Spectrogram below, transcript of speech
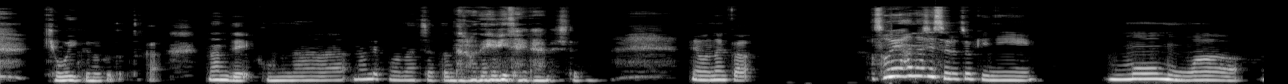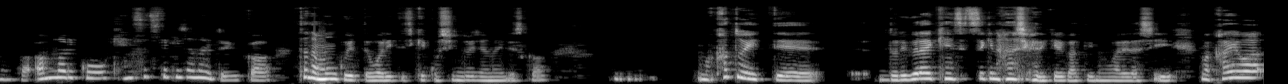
教育のこととか、なんでこんな、なんでこうなっちゃったんだろうね、みたいな話とか。でもなんか、そういう話するときに、ももは、なんかあんまりこう、建設的じゃないというか、ただ文句言って終わりって結構しんどいじゃないですか。まあ、かといって、どれぐらい建設的な話ができるかっていうのもあれだし、まあ会話、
